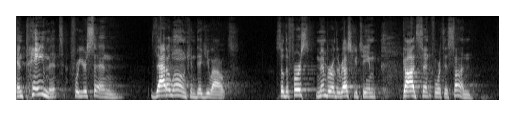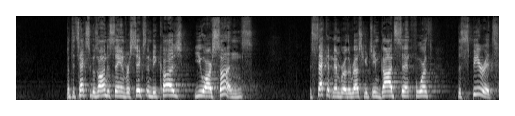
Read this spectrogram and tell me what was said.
and payment for your sin. That alone can dig you out. So, the first member of the rescue team, God sent forth his son. But the text goes on to say in verse 6 and because you are sons, the second member of the rescue team, God sent forth the Spirit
